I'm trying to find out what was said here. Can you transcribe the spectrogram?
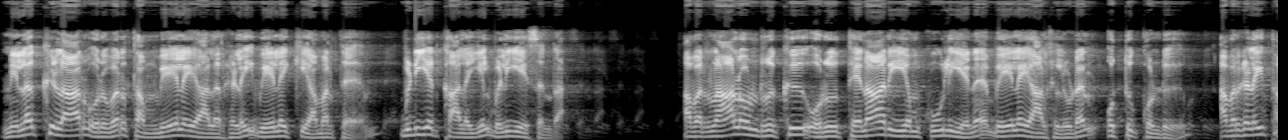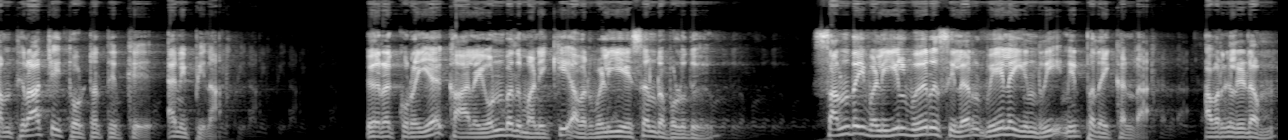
நிலக்கிழார் ஒருவர் தம் வேலையாளர்களை வேலைக்கு அமர்த்த விடியற்காலையில் வெளியே சென்றார். அவர் நாளொன்றுக்கு ஒரு தெனாரியம் கூலி என வேலையாள்களுடன் ஒத்துக்கொண்டு அவர்களை தம் திராட்சை தோட்டத்திற்கு அனுப்பினார். ஏறக்குறைய காலை ஒன்பது மணிக்கு அவர் வெளியே சென்ற பொழுது சந்தை வழியில் வேறு சிலர் வேலையின்றி நிற்பதைக் கண்டார். அவர்களிடம்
